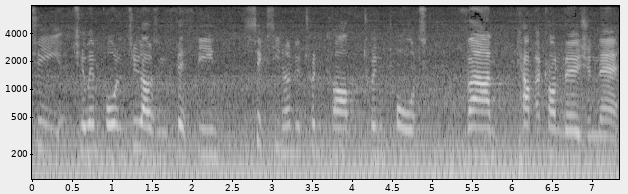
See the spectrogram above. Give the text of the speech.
T2 import in 2015. 1600 twin carb, twin port van camper conversion there.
